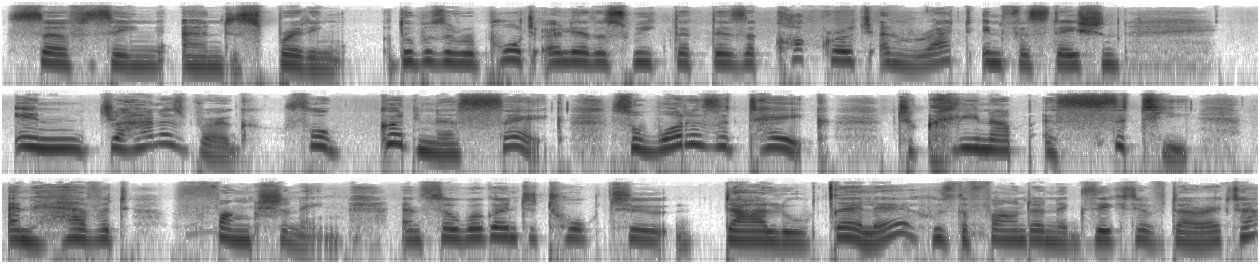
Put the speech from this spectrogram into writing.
surfacing and spreading. There was a report earlier this week that there's a cockroach and rat infestation in Johannesburg, for goodness sake. So, what does it take to clean up a city and have it functioning? And so, we're going to talk to Dalu Cele, who's the founder and executive director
